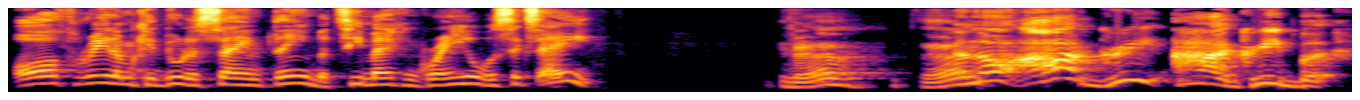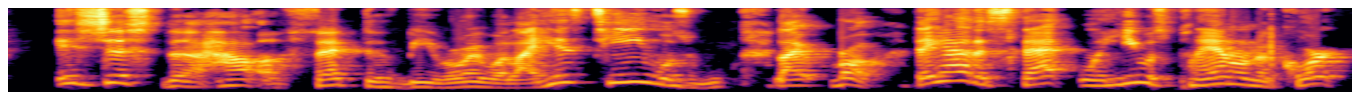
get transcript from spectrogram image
all three of them can do the same thing. But T Mac and Grant Hill was six eight. Yeah, yeah. No, I agree. I agree, but it's just the how effective B Roy was. Like his team was like, bro, they had a stat when he was playing on the court.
